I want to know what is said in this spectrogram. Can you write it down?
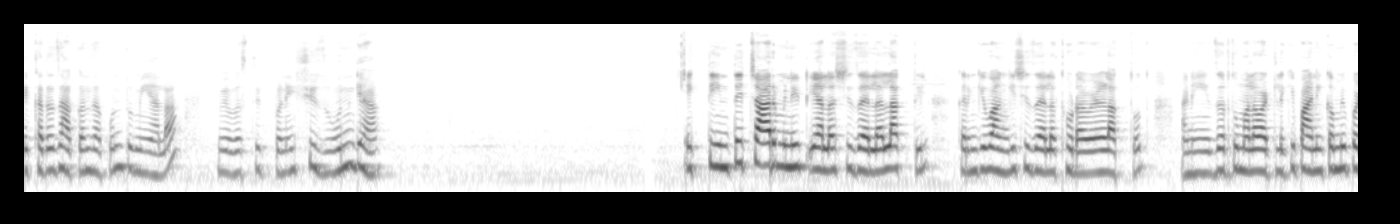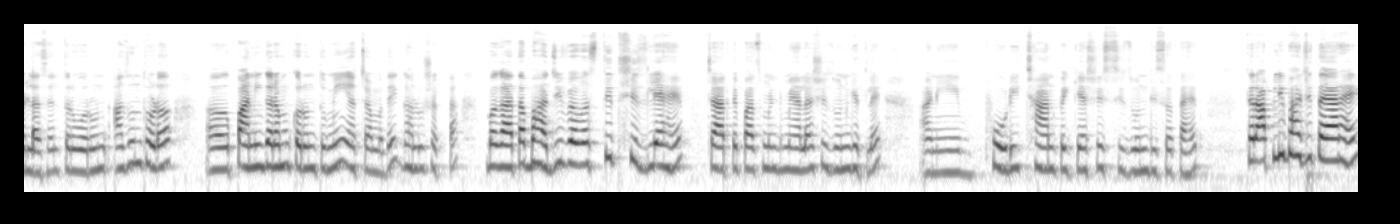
एखादं झाकण झाकून तुम्ही याला व्यवस्थितपणे शिजवून घ्या. एक तीन ते चार मिनिट याला शिजायला लागतील कारण की वांगी शिजायला थोडा वेळ लागतोच. आणि जर तुम्हाला वाटलं की पाणी कमी पडलं असेल तर वरून अजून थोडं पाणी गरम करून तुम्ही याच्यामध्ये घालू शकता. बघा आता भाजी व्यवस्थित शिजली आहे. चार ते पाच मिनिट मी याला शिजवून घेतले आणि फोडी छानपैकी अशी शिजून दिसत आहेत. तर आपली भाजी तयार आहे.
